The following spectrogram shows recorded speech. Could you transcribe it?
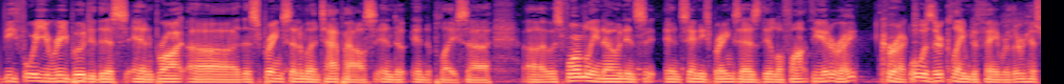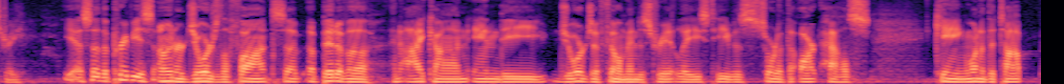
before you rebooted this and brought uh, the Spring Cinema and Tap House into into place. Uh, uh, it was formerly known in in Sandy Springs as the Lefont Theater, right? Correct. What was their claim to fame or their history? Yeah, so the previous owner, George Lefont's a, a bit of a an icon in the Georgia film industry, at least. He was sort of the art house king, one of the top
